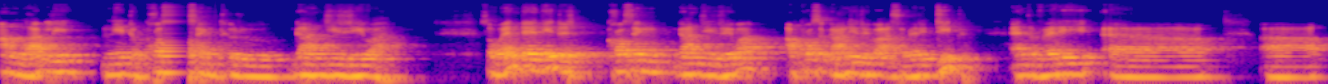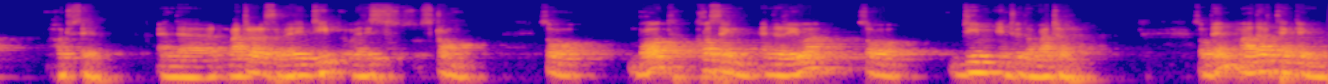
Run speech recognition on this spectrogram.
unluckily need crossing to Ganges River. So when they need crossing Ganges River, of course Ganges River is very deep and very, uh, uh, how to say, and the water is very deep, very strong. So both crossing and the river, so deep into the water. So then mother thinking,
